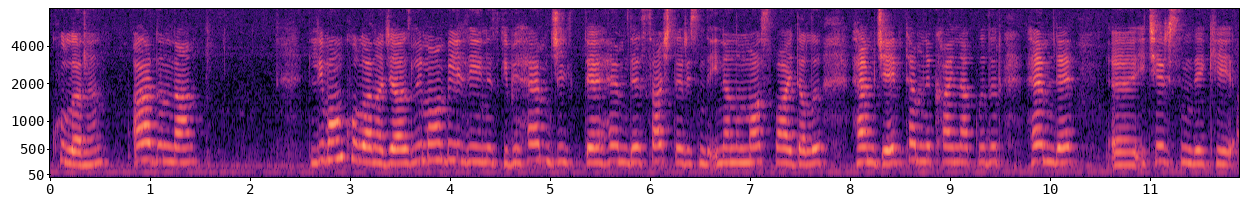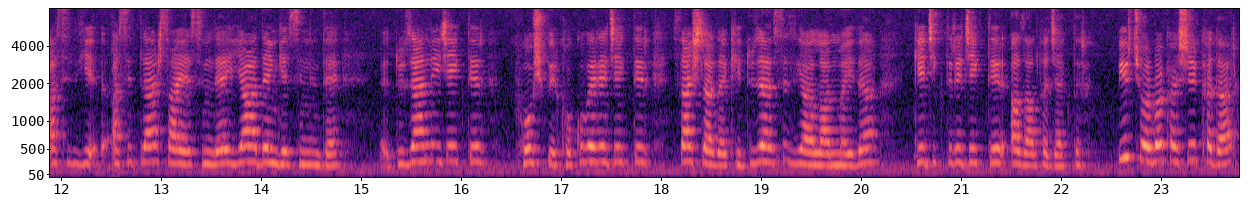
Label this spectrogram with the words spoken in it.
kullanın. Ardından Limon kullanacağız. Limon bildiğiniz gibi hem ciltte hem de saç derisinde inanılmaz faydalı. Hem C vitamini kaynaklıdır hem de e, içerisindeki asit, asitler sayesinde yağ dengesini de düzenleyecektir. Hoş bir koku verecektir. Saçlardaki düzensiz yağlanmayı da geciktirecektir, azaltacaktır. Bir çorba kaşığı kadar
